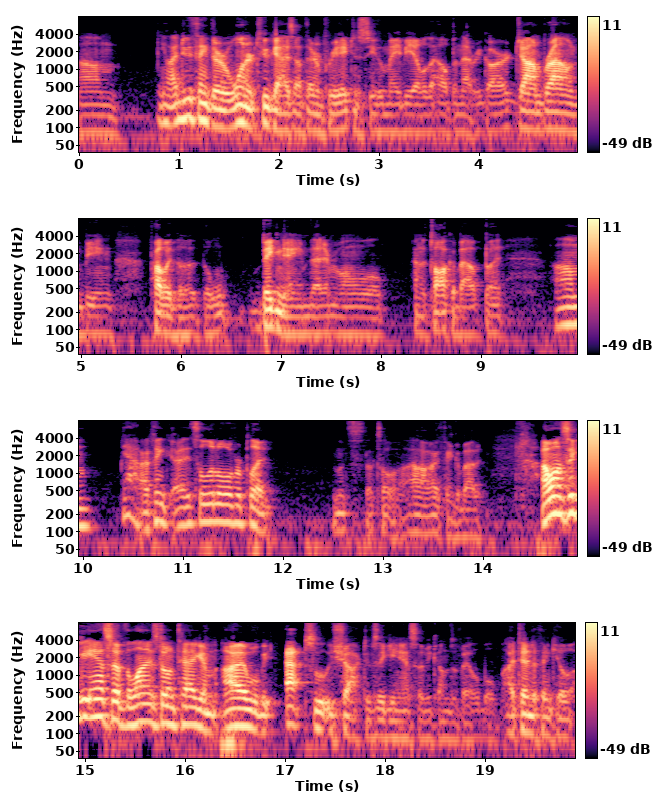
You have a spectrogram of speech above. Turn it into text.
Um, you know, I do think there are one or two guys out there in free agency who may be able to help in that regard. John Brown being probably the the big name that everyone will kind of talk about, but um, yeah, I think it's a little overplayed. That's that's all how I think about it. I want Ziggy Ansah. If the Lions don't tag him, I will be absolutely shocked if Ziggy Ansah becomes available. I tend to think he'll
